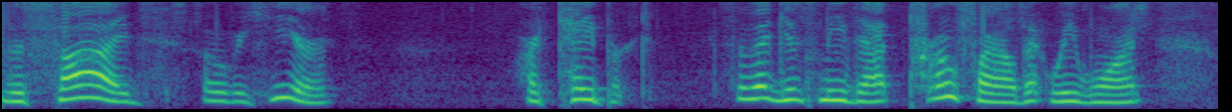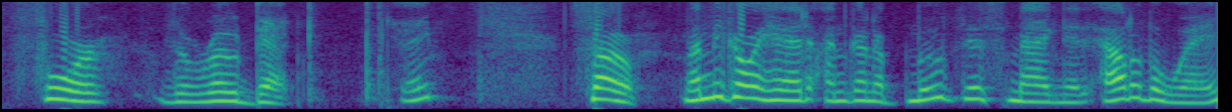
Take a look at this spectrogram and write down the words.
the sides over here are tapered so that gives me that profile that we want for the road bed. Okay, so let me go ahead. I'm going to move this magnet out of the way.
